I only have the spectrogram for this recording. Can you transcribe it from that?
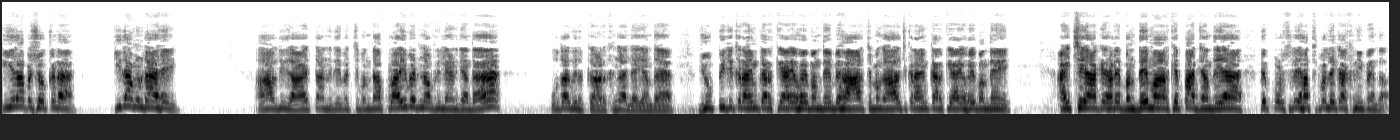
ਕੀ ਇਹਦਾ ਪਿਛੋਕੜ ਹੈ ਕਿਹਦਾ ਮੁੰਡਾ ਇਹ? ਆਪਦੀ ਰਾਜਧਾਨੀ ਦੇ ਵਿੱਚ ਬੰਦਾ ਪ੍ਰਾਈਵੇਟ ਨੌਕਰੀ ਲੈਣ ਜਾਂਦਾ, ਉਹਦਾ ਵੀ ਰਿਕਾਰਡ ਖੰਗਾਲਿਆ ਜਾਂਦਾ। ਹੈ ਯੂਪੀ 'ਚ ਕ੍ਰਾਈਮ ਕਰਕੇ ਆਏ ਹੋਏ ਬੰਦੇ, ਬਿਹਾਰ 'ਚ, ਬੰਗਾਲ 'ਚ ਕ੍ਰਾਈਮ ਕਰਕੇ ਆਏ ਹੋਏ ਬੰਦੇ। ਇੱਥੇ ਆ ਕੇ ਸਾਡੇ ਬੰਦੇ ਮਾਰ ਕੇ ਭੱਜ ਜਾਂਦੇ ਆ ਤੇ ਪੁਲਿਸ ਦੇ ਹੱਥ ਪੱਲੇ ਕੱਖ ਨਹੀਂ ਪੈਂਦਾ।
